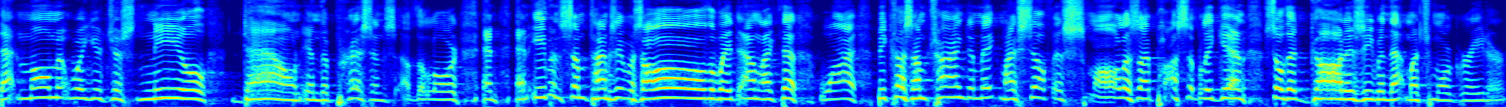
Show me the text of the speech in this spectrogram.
That moment where you just kneel down in the presence of the Lord. And, and even sometimes it was all the way down like that. Why? Because I'm trying to make myself as small as I possibly can so that God is even that much more greater.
